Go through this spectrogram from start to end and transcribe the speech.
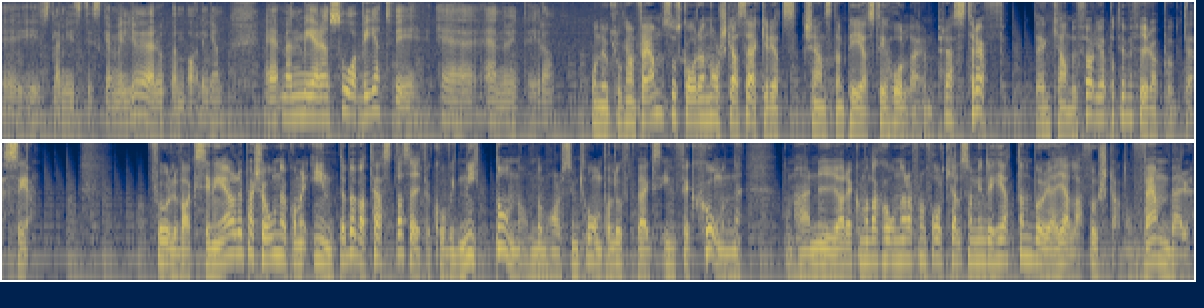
eh, islamistiska miljöer uppenbarligen. Men mer än så vet vi ännu inte idag. Och nu klockan fem så ska den norska säkerhetstjänsten PST hålla en pressträff den kan du följa på tv4.se. Fullvaccinerade personer kommer inte behöva testa sig för covid-19 om de har symptom på luftvägsinfektion. De här nya rekommendationerna från Folkhälsomyndigheten börjar gälla 1 november.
